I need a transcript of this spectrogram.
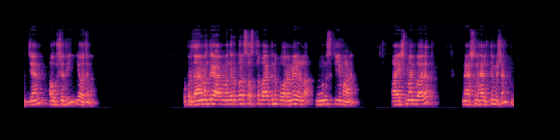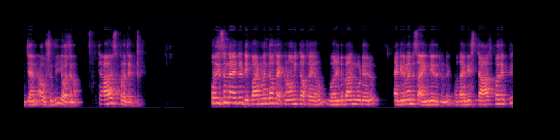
ജൻ ഔഷധി യോജന. പ്രധാനമന്ത്രി ആത്മനിർഭർ സ്വസ്ഥ ഭാരതിന് പുറമേയുള്ള മൂന്ന് സ്കീമാണ് Ayushman Bharat national health mission Jan Aushadhi Yojana. STARS project. ഇപ്പൊ റീസെന്റ് ആയിട്ട് ഡിപ്പാർട്ട്മെന്റ് ഓഫ് എക്കണോമിക് അഫയറും വേൾഡ് ബാങ്ക് കൂടി ഒരു അഗ്രിമെന്റ് സൈൻ ചെയ്തിട്ടുണ്ട്. അതായത് ഈ സ്റ്റാർസ് പ്രൊജക്ട്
